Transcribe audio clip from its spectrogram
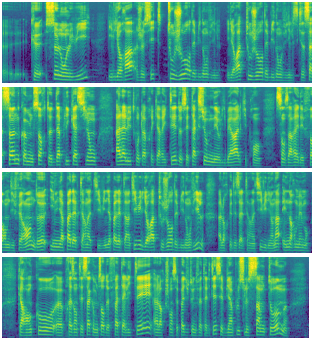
que selon lui, il y aura, je cite, toujours des bidonvilles. Il y aura toujours des bidonvilles. Ça sonne comme une sorte d'application à la lutte contre la précarité de cet axiome néolibéral qui prend sans arrêt des formes différentes de il n'y a pas d'alternative. Il n'y a pas d'alternative, il y aura toujours des bidonvilles, alors que des alternatives, il y en a énormément. Caranco euh, présentait ça comme une sorte de fatalité, alors que je ce n'est pas du tout une fatalité, c'est bien plus le symptôme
